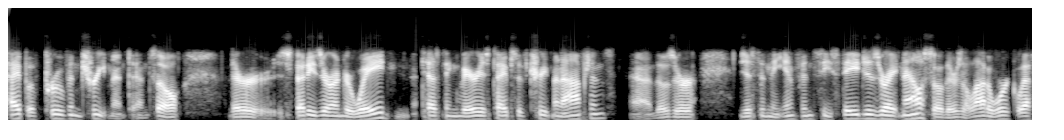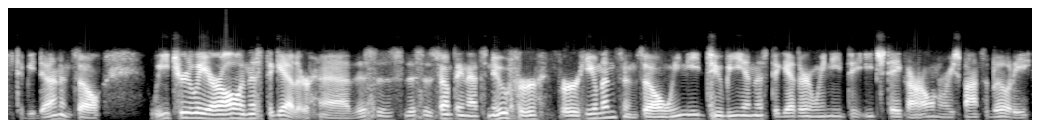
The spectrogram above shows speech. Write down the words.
type of proven treatment. And so their studies are underway testing various types of treatment options. Uh, those are just in the infancy stages right now, so there's a lot of work left to be done. And so we truly are all in this together. Uh, this is this is something that's new for for humans, and so we need to be in this together. and We need to each take our own responsibility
